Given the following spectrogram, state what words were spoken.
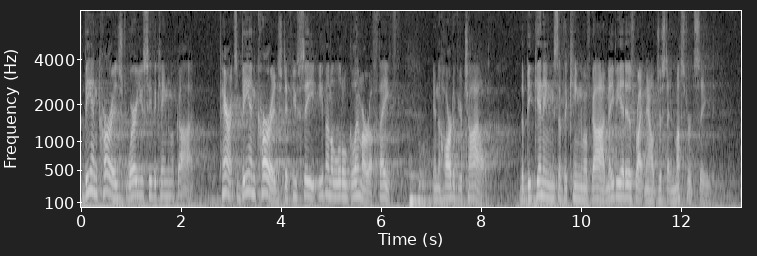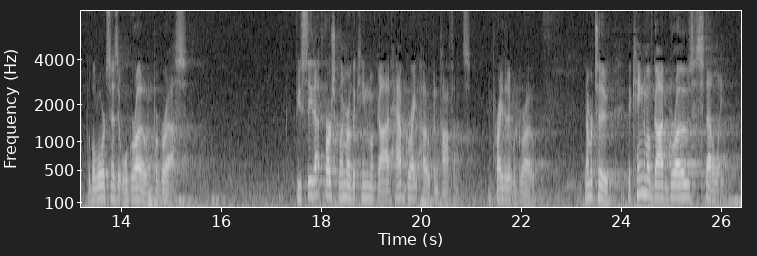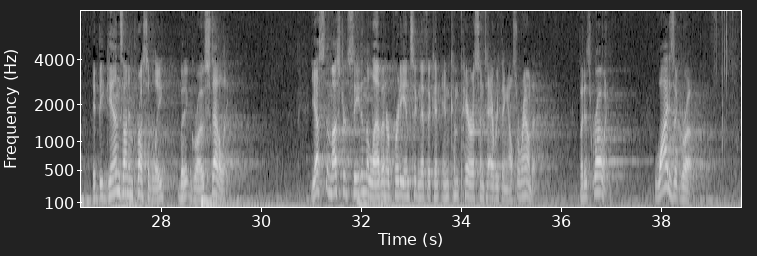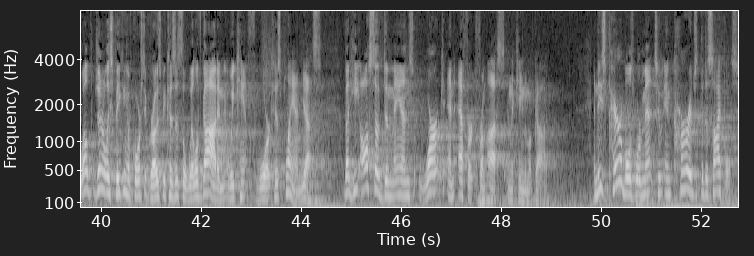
Be encouraged where you see the kingdom of God. Parents, be encouraged if you see even a little glimmer of faith in the heart of your child the beginnings of the kingdom of God. Maybe it is right now just a mustard seed, but the Lord says it will grow and progress. If you see that first glimmer of the kingdom of God, have great hope and confidence and pray that it would grow. Number two, the kingdom of God grows steadily. It begins unimpressively, but it grows steadily. Yes, the mustard seed and the leaven are pretty insignificant in comparison to everything else around it, but it's growing. Why does it grow? Well, generally speaking, of course, it grows because it's the will of God and we can't thwart his plan, yes. But he also demands work and effort from us in the kingdom of God. And these parables were meant to encourage the disciples.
